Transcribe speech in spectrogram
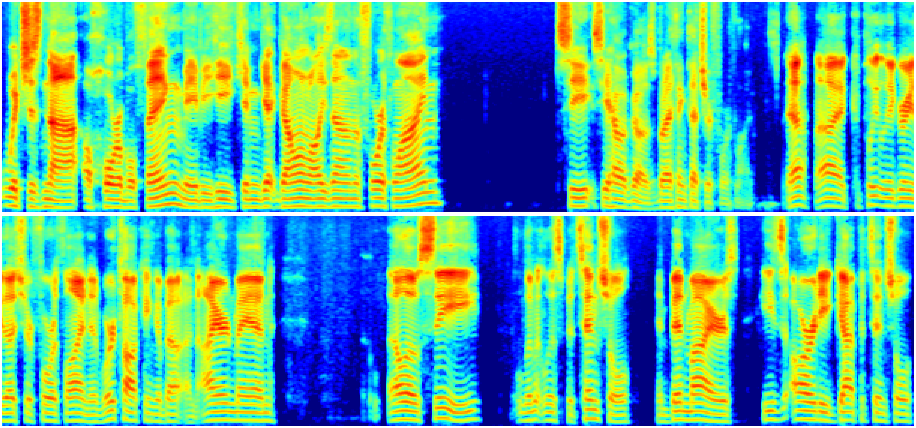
which is not a horrible thing. Maybe he can get going while he's down on the fourth line. See see how it goes, but I think that's your fourth line. Yeah, I completely agree. That's your fourth line, and we're talking about an Iron Man, LOC, limitless potential, and Ben Meyers. He's already got potential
